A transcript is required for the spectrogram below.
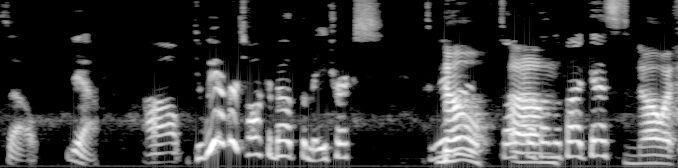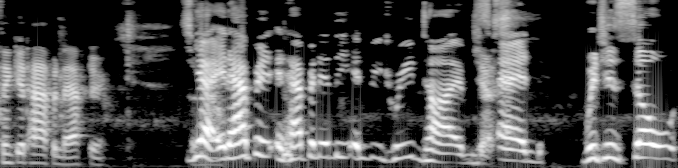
so yeah. Uh, do we ever talk about the Matrix? Do we ever No, talk about on um, the podcast? no, I think it happened after. So- yeah, it happened. It happened in the in between times, Yes. and which is so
